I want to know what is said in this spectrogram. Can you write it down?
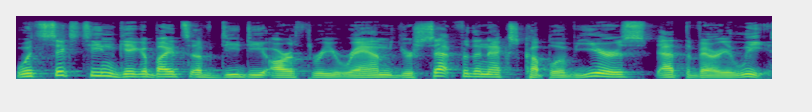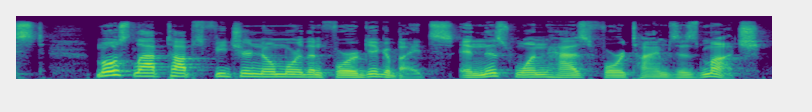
With 16 gigabytes of DDR3 RAM, you're set for the next couple of years at the very least. Most laptops feature no more than 4 gigabytes, and this one has 4 times as much.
